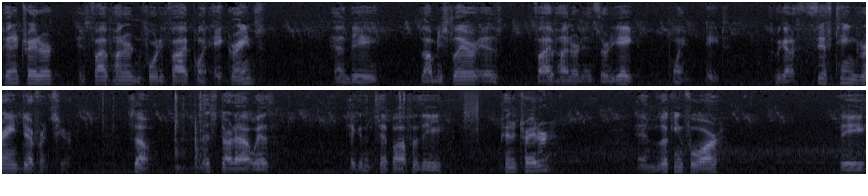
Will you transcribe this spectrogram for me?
penetrator is 545.8 grains and the zombie slayer is 538.8. So we got a 15 grain difference here. So let's start out with taking the tip off of the penetrator and looking for the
